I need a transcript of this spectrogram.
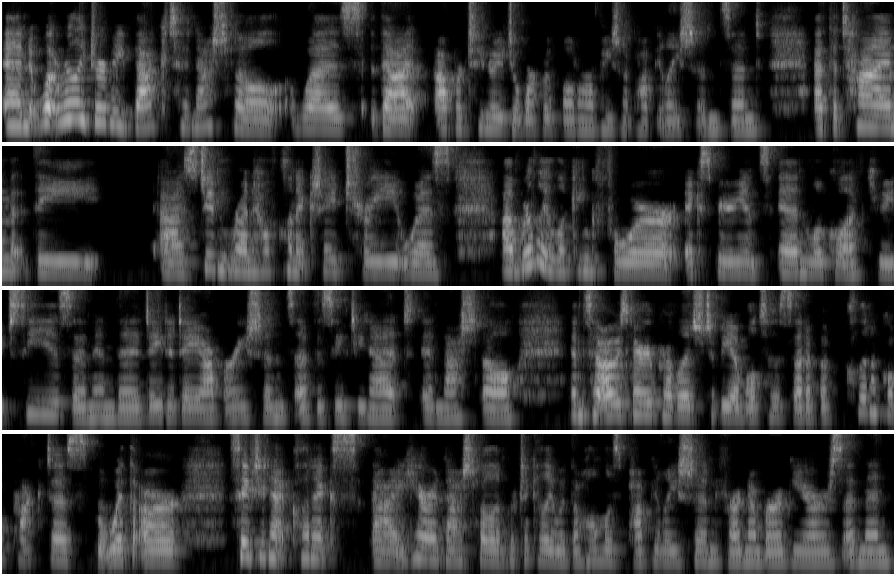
And what really drew me back to Nashville was that opportunity to work with vulnerable patient populations. And at the time, the uh, student run health clinic Shade Tree was uh, really looking for experience in local FQHCs and in the day to day operations of the safety net in Nashville. And so I was very privileged to be able to set up a clinical practice with our safety net clinics uh, here in Nashville, and particularly with the homeless population for a number of years. And then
